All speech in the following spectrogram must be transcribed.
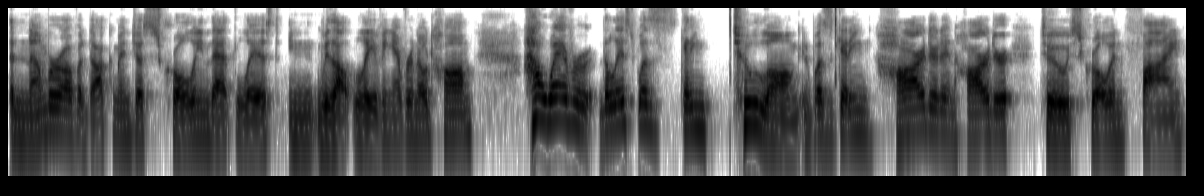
a number of a document just scrolling that list in without leaving Evernote home. However, the list was getting too long. It was getting harder and harder to scroll and find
